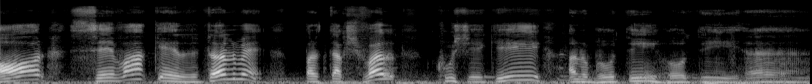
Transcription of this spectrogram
और सेवा के रिटर्न में प्रत्यक्ष फल खुशी की अनुभूति होती है।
